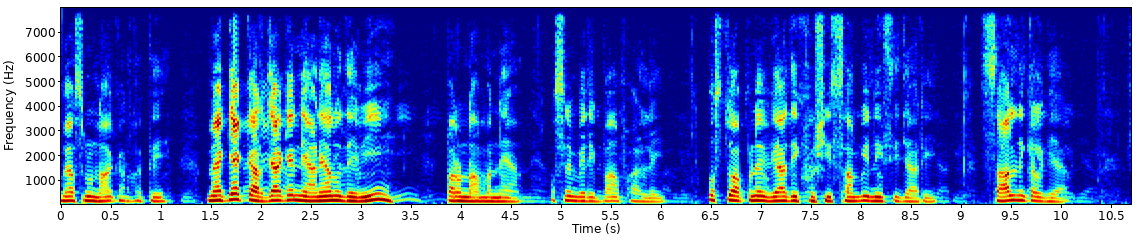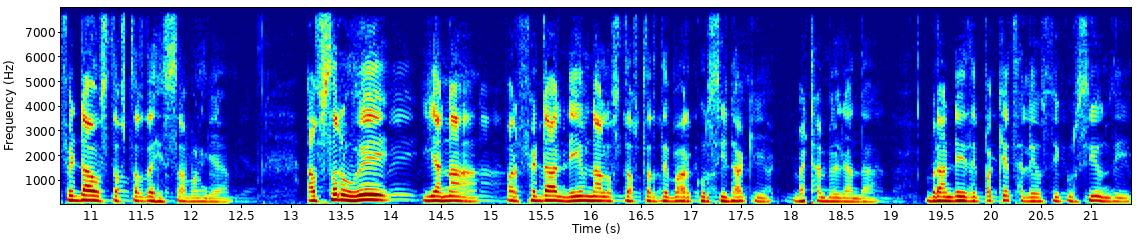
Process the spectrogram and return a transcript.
ਮੈਂ ਉਸ ਨੂੰ ਨਾ ਕਰ ਦਿੱਤੀ। ਮੈਂ ਕਿਹਾ, ਘਰ ਜਾ ਕੇ ਨਿਆਣਿਆਂ ਨੂੰ ਦੇਵੀਂ। ਪਰ ਉਹ ਨਾ ਮੰਨਿਆ। ਉਸਨੇ ਮੇਰੀ ਬਾਹ ਫੜ ਲਈ। ਉਸ ਤੋਂ ਆਪਣੇ ਵਿਆਹ ਦੀ ਖੁਸ਼ੀ ਸਾਂਭੀ ਨਹੀਂ ਸੀ ਜਾ ਰਹੀ। ਸਾਲ ਨਿਕਲ ਗਿਆ। ਫਿੱਡਾ ਉਸ ਦਫ਼ਤਰ ਦਾ ਹਿੱਸਾ ਬਣ ਗਿਆ। ਅਫਸਰ ਹੋਵੇ ਜਾਂ ਨਾ, ਪਰ ਫਿੱਡਾ ਨੇਮ ਨਾਲ ਉਸ ਦਫ਼ਤਰ ਦੇ ਬਾਹਰ ਕੁਰਸੀ ਢਾ ਕੇ ਬੈਠਾ ਮਿਲ ਜਾਂਦਾ। ਬਰਾਂਡੇ ਦੇ ਪੱਖੇ ਥੱਲੇ ਉਸ ਦੀ ਕੁਰਸੀ ਹੁੰਦੀ।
